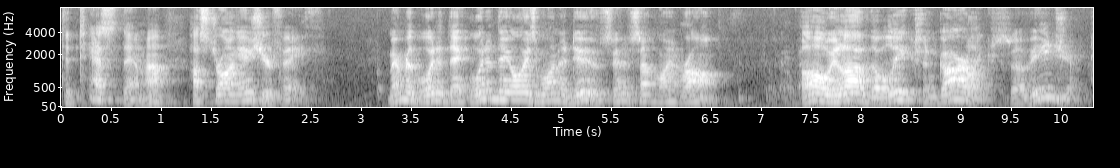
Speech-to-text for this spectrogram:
To test them. How, how strong is your faith? Remember, what did they, what did they always want to do as soon as something went wrong? Oh, we love the leeks and garlics of Egypt.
